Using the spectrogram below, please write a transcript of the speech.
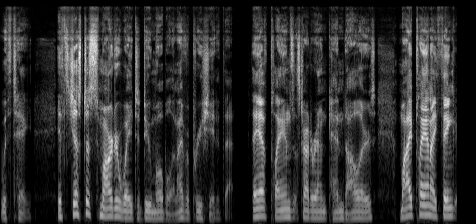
with Ting. It's just a smarter way to do mobile, and I've appreciated that. They have plans that start around $10. My plan, I think,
